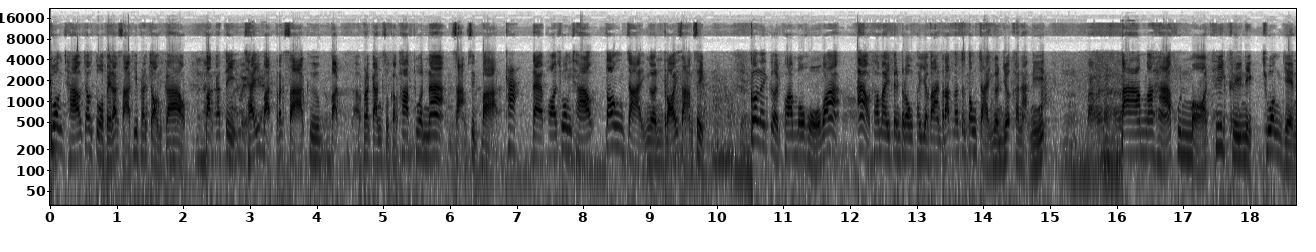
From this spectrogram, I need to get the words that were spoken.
ช่วงเช้าเจ้าตัวไปรักษาที่พระจอมเกล้าปกติใช้บัตรรักษาคือบัตรประกันสุขภาพทั่วหน้า 30 บาทค่ะแต่พอช่วงเช้าต้องจ่ายเงิน 130 ก็เลยเกิดความโมโหว่าอ้าวทำไมเป็นโรงพยาบาลรัฐแล้วจะต้องจ่ายเงินเยอะขนาดนี้ฟังไว้ก่อนตามมาหาคุณหมอที่คลินิกช่วงเย็น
